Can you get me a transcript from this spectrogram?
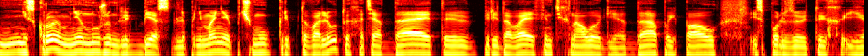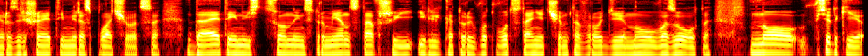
Не скрою, мне нужен ликбез для понимания, почему криптовалюты, хотя да, это передовая финтехнология, да, PayPal использует их и разрешает ими расплачиваться, да, это инвестиционный инструмент, ставший или который вот-вот станет чем-то вроде нового золота. Но все-таки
